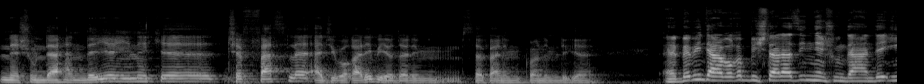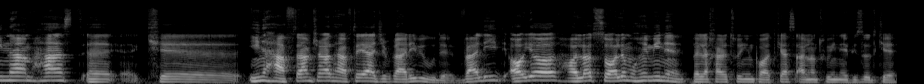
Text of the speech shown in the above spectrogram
نشون دهنده اینه که چه فصل عجیب و غریبی رو داریم سفری می‌کنیم دیگه. ببین در واقع بیشتر از این نشون دهنده این هم هست که این هفته هم چقدر هفته عجیب غریبی بوده. ولی آیا حالا سوال مهم اینه بالاخره تو این پادکست الان تو این اپیزود که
